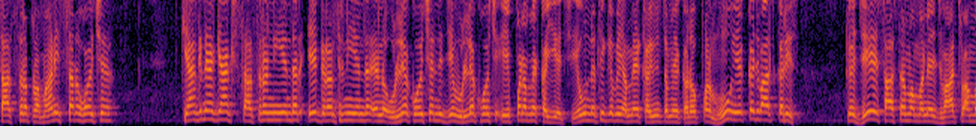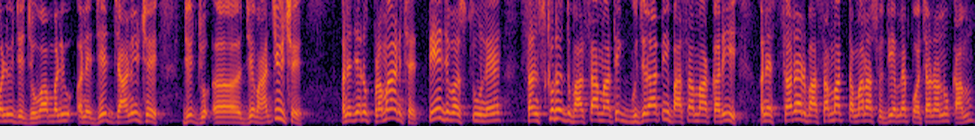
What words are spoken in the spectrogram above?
શાસ્ત્ર પ્રમાણિત સર હોય છે. ક્યાંક ને ક્યાંક શાસ્ત્રની અંદર એ ગ્રંથની અંદર એનો ઉલ્લેખ હોય છે અને જે ઉલ્લેખ હોય છે એ પણ અમે કહીએ છીએ. એવું નથી કે ભાઈ અમે કહ્યું તમે કરો, પણ હું એક જ વાત કરીશ કે જે શાસ્ત્રમાં મને વાંચવા મળ્યું, જે જોવા મળ્યું અને જે જાણ્યું છે, જે જો- વાંચ્યું છે અને જેનું પ્રમાણ છે તે જ વસ્તુને સંસ્કૃત ભાષામાંથી ગુજરાતી ભાષામાં કરી અને સરળ ભાષામાં તમારા સુધી અમે પહોંચાડવાનું કામ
